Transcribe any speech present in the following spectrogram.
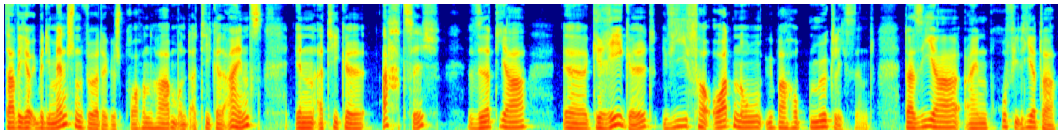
da wir ja über die Menschenwürde gesprochen haben und Artikel 1, in Artikel 80 wird ja äh, geregelt, wie Verordnungen überhaupt möglich sind. Da Sie ja ein profilierter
